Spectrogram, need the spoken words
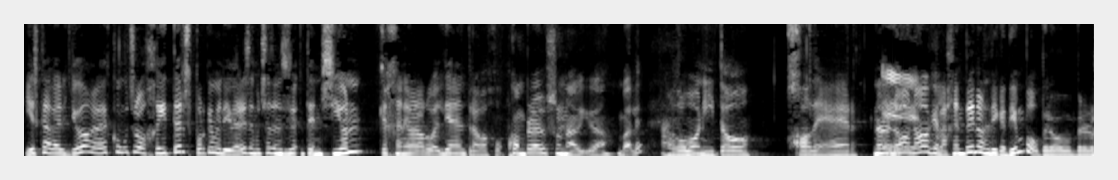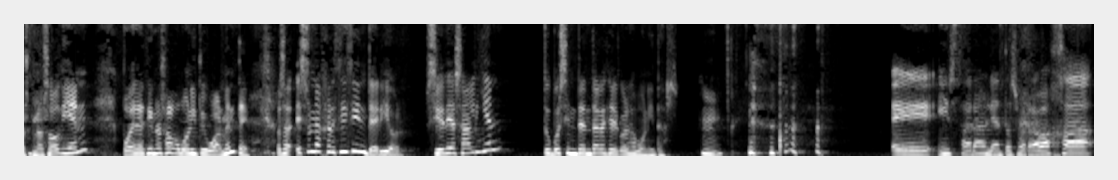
Y es que, a ver, yo agradezco mucho a los haters porque me liberáis de mucha tensi- tensión que genera a lo largo del día en el trabajo. Compraros una vida, ¿vale? Algo bonito. Joder. No, no, no, Eh, no, que la gente nos dedique tiempo, pero, pero los que nos odien pueden decirnos algo bonito igualmente. O sea, es un ejercicio interior. Si odias a alguien, tú puedes intentar decir cosas bonitas. Hmm. Eh, Instagram, leantas barra baja.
